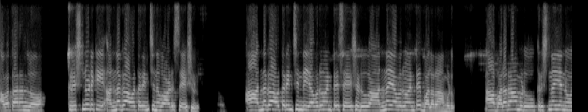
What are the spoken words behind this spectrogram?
అవతారంలో కృష్ణుడికి అన్నగా అవతరించిన వాడు శేషుడు. ఆ అన్నగా అవతరించింది ఎవరు అంటే శేషుడు ఆ అన్న ఎవరు అంటే బలరాముడు. ఆ బలరాముడు కృష్ణయ్యను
